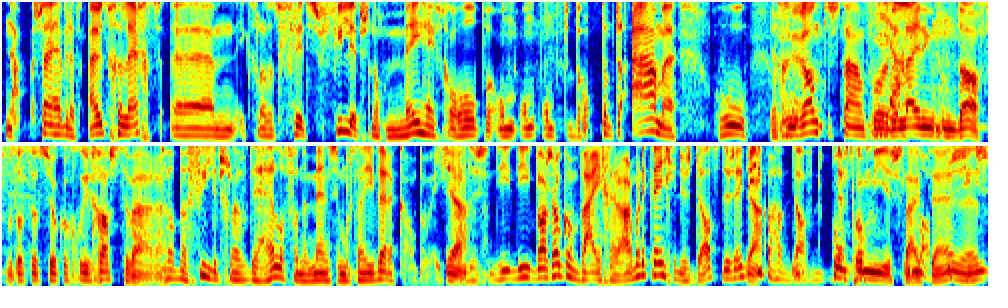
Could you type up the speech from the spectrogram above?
Nou, zij hebben dat uitgelegd. Ehm, ik geloof dat Frits Philips nog mee heeft geholpen om, om, om, te, om te amen hoe... Ja, garant te staan voor Ja. de leiding van DAF, dat het zulke goede gasten waren. Terwijl bij Philips geloof ik de helft van de mensen moest naar die werkkampen, weet je. Ja. Dus die, die was ook een weigeraar, maar dan kreeg je dus dat. Dus in principe had DAF Compromissen sluiten, Nou, hè?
